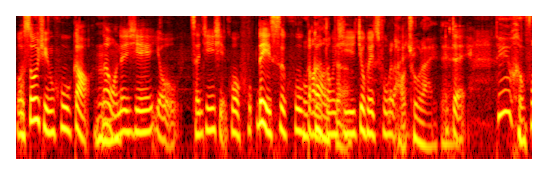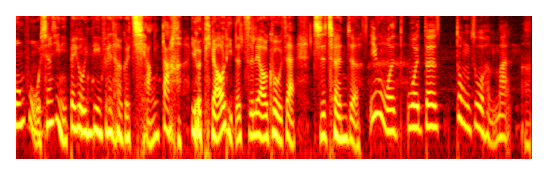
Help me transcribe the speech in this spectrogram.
我搜寻呼告，嗯、那我那些有曾经写过呼类似呼告的东西就会出来，跑出来，对。对因为很丰富，我相信你背后一定非常有个强大、有条理的资料库在支撑着。因为我我的动作很慢，啊、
